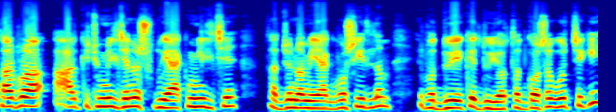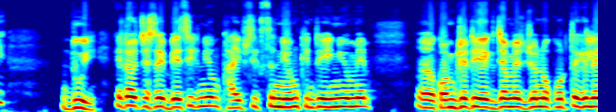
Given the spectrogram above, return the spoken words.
তারপর আর কিছু মিলছে না, শুধু এক মিলছে, তার জন্য আমি এক বসিয়ে দিলাম। এরপর দুই একে দুই, অর্থাৎ গসাগু হচ্ছে কি? দুই। এটা হচ্ছে সেই বেসিক নিয়ম ফাইভ সিক্সের নিয়ম, কিন্তু এই নিয়মে কম্পিটেটিভ এক্সামের জন্য করতে গেলে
